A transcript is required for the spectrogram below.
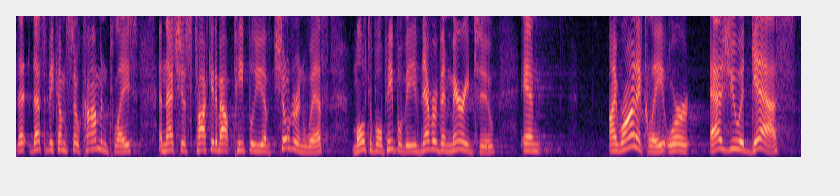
that, that's become so commonplace and that's just talking about people you have children with multiple people but you've never been married to and ironically or as you would guess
